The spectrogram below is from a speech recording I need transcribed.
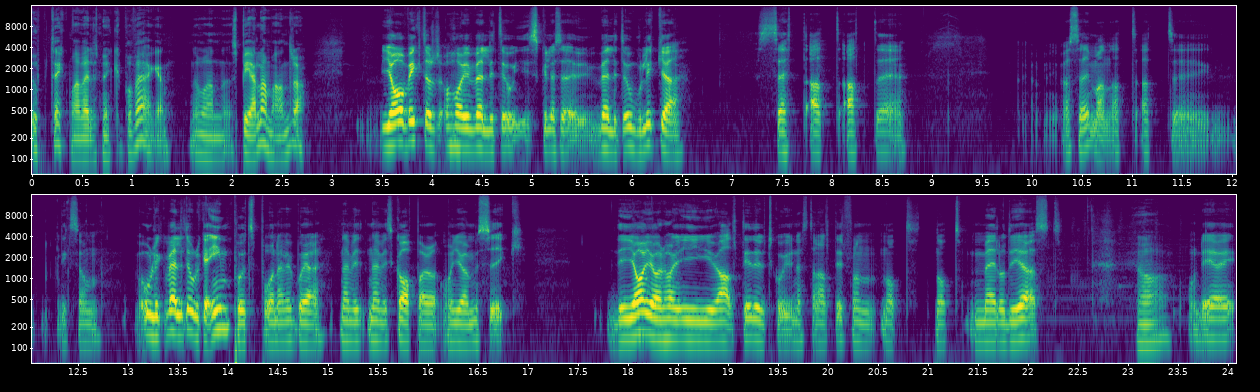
upptäcker man väldigt mycket på vägen när man spelar med andra. jag och Viktor har ju väldigt, skulle jag säga, väldigt olika sätt att, att eh, vad säger man, att, att eh, liksom, olika, väldigt olika inputs på när vi börjar, när vi, när vi skapar och, gör musik. Det jag gör har ju- alltid, utgår ju nästan alltid från något, något melodiöst. Ja. Och det är,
